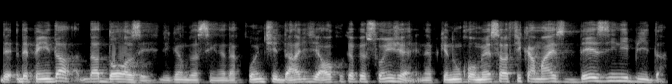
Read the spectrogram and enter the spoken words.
de, depende da, da, dose, digamos assim, né, da quantidade de álcool que a pessoa ingere, né, porque no começo ela fica mais desinibida.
